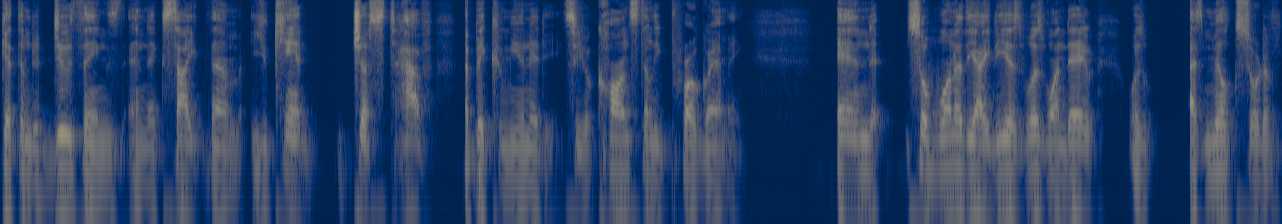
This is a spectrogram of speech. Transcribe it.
get them to do things and excite them. You can't just have a big community. So you're constantly programming. And so one of the ideas was one day was as milk sort of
